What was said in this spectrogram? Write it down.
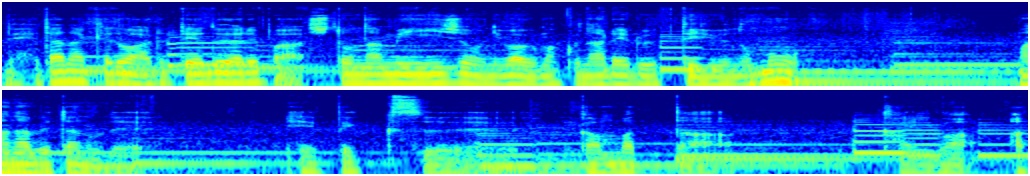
で下手だけどある程度やれば人並み以上には上手くなれるっていうのも学べたので APEX 頑張った甲斐はあっ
